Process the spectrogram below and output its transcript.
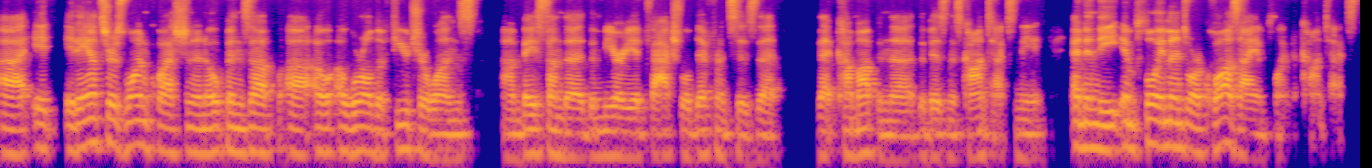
uh, it it answers one question and opens up uh, a, a, world of future ones um, based on the the myriad factual differences that that come up in the the business context and the and in the employment or quasi employment context.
